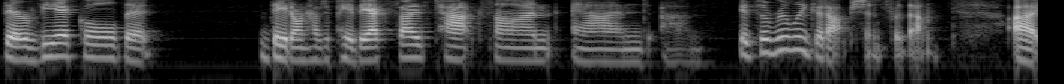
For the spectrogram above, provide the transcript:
their vehicle that they don't have to pay the excise tax on, and um, it's a really good option for them. Uh,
